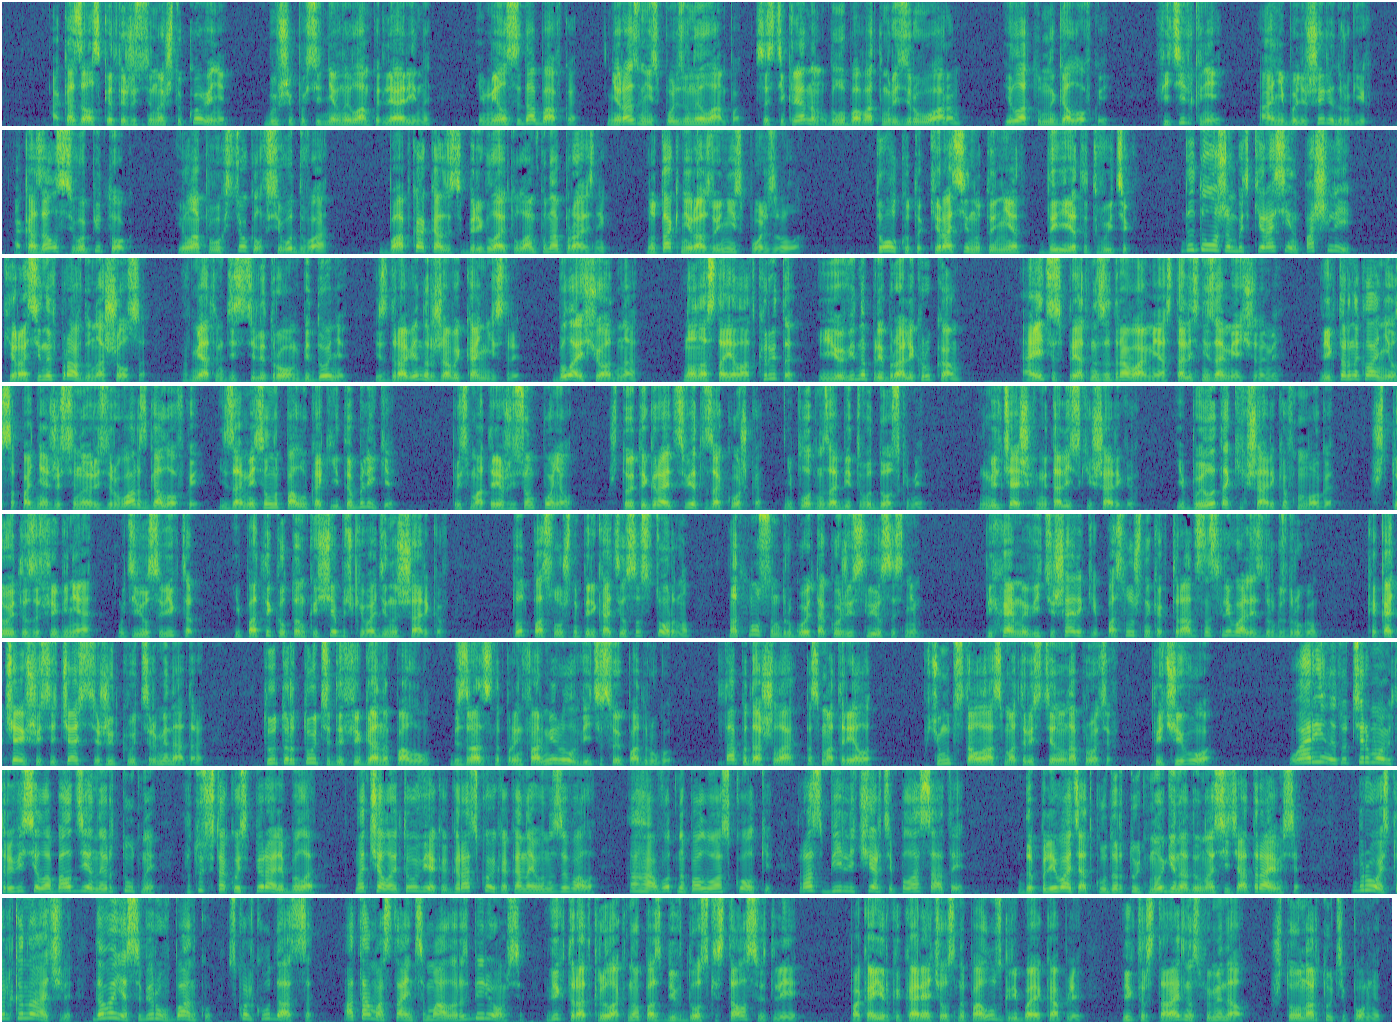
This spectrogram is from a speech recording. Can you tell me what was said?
Оказалось, к этой жестяной штуковине, бывшей повседневной лампы для Арины, имелась и добавка, ни разу не использованная лампа, со стеклянным голубоватым резервуаром и латунной головкой. Фитиль к ней, а они были шире других, оказалось всего пяток, и ламповых стекол всего два. Бабка, оказывается, берегла эту лампу на праздник, но так ни разу и не использовала. Толку-то, керосину-то нет, да и этот вытек. Да должен быть керосин, пошли. Керосин и вправду нашелся. В мятом десятилитровом бидоне и здоровенной ржавой канистре. Была еще одна, но она стояла открыта, и ее, видно, прибрали к рукам. А эти спрятаны за дровами и остались незамеченными. Виктор наклонился поднять жестяной резервуар с головкой и заметил на полу какие-то блики. Присмотревшись, он понял, что это играет свет из окошка, неплотно забитого досками, на мельчайших металлических шариках. И было таких шариков много. «Что это за фигня?» – удивился Виктор и потыкал тонкой щепочкой в один из шариков. Тот послушно перекатился в сторону, наткнулся на другой такой же и слился с ним. Пихаемые Вити шарики послушно как-то радостно сливались друг с другом, как отчаявшиеся части жидкого терминатора. «Тут ртути дофига на полу», – безрадостно проинформировал Витя свою подругу. Та подошла, посмотрела. Почему-то стала осматривать стену напротив. «Ты чего?» «У Арины тут термометр висел обалденный, ртутный. Ртуть в такой спирали была. Начало этого века, городской, как она его называла. Ага, вот на полу осколки. Разбили черти полосатые». «Да плевать, откуда ртуть, ноги надо уносить, отравимся». «Брось, только начали. Давай я соберу в банку, сколько удастся. А там останется мало, разберемся». Виктор открыл окно, позбив доски, стало светлее. Пока Ирка корячилась на полу, сгребая капли, Виктор старательно вспоминал, что он о ртути помнит.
